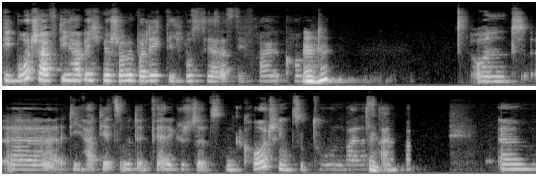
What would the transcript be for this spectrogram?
die Botschaft, die habe ich mir schon überlegt. Ich wusste ja, dass die Frage kommt. Mhm. Und äh, die hat jetzt mit dem pferdegestützten Coaching zu tun, weil es mhm. einfach ähm,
